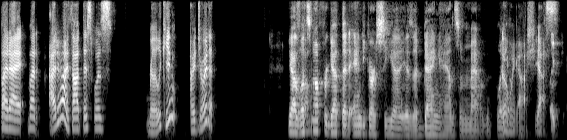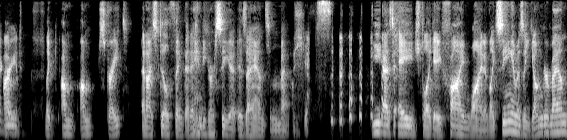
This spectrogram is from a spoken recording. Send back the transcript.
but i but i don't know i thought this was really cute i enjoyed it yeah, so. let's not forget that Andy Garcia is a dang handsome man. Oh like, oh my gosh, yes, like, agreed. I'm, like I'm I'm straight and I still think that Andy Garcia is a handsome man. Yes. he has aged like a fine wine and like seeing him as a younger man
